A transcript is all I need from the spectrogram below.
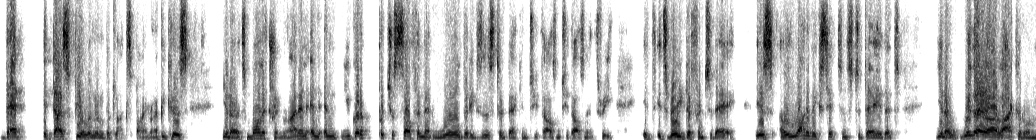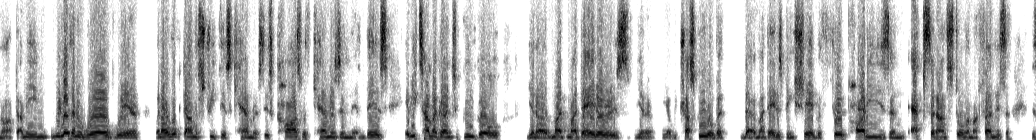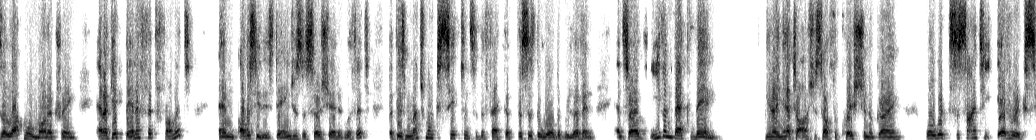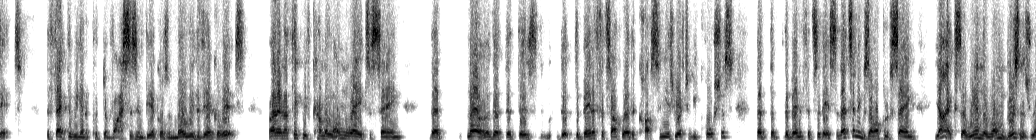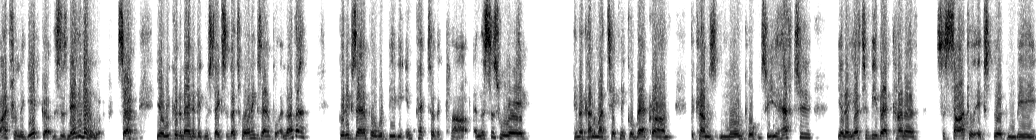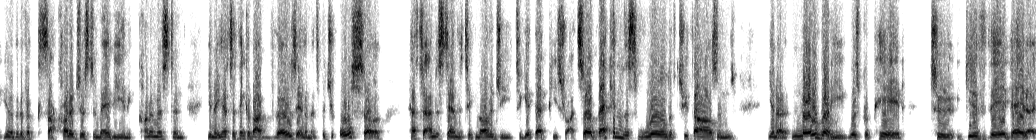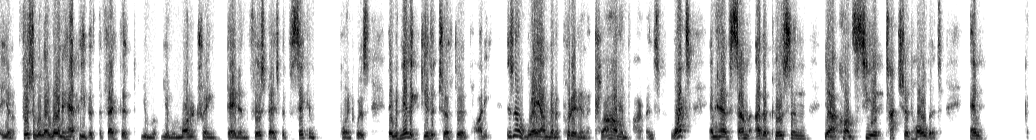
that it does feel a little bit like spying, right? Because you know it's monitoring, right? And and and you've got to put yourself in that world that existed back in 2000, 2003. It, it's very different today. There's a lot of acceptance today that you know, whether I like it or not. I mean, we live in a world where when I walk down the street, there's cameras, there's cars with cameras in them. There's every time I go into Google, you know, my, my data is, you know, you know, we trust Google, but my data is being shared with third parties and apps that I install on my phone. There's a, there's a lot more monitoring and I get benefit from it. And obviously, there's dangers associated with it, but there's much more acceptance of the fact that this is the world that we live in. And so, even back then, you know, you had to ask yourself the question of going, well, would society ever accept the fact that we're going to put devices in vehicles and know where the vehicle is? Right. And I think we've come a long way to saying that know that, that there's the, the benefits outweigh the costs. And yes, we have to be cautious, but the, the benefits are there. So that's an example of saying, yikes, so we're in the wrong business right from the get-go. This is never going to work. So, you know, we could have made a big mistake. So that's one example. Another good example would be the impact of the cloud. And this is where you know, kind of my technical background becomes more important. So you have to, you know, you have to be that kind of societal expert and be, you know, a bit of a psychologist and maybe an economist. And, you know, you have to think about those elements, but you also have to understand the technology to get that piece right. So back in this world of 2000, you know, nobody was prepared to give their data. You know, first of all, they weren't happy that the fact that you were, you were monitoring data in the first place. But the second point was they would never give it to a third party. There's no way I'm going to put it in a cloud environment. What? And have some other person, you know, I can't see it, touch it, hold it. And,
